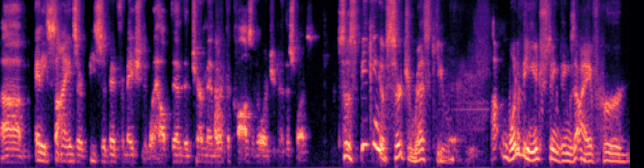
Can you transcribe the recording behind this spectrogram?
um, any signs or pieces of information that will help them determine what the cause and origin of this was. So, speaking of search and rescue, uh, one of the interesting things I've heard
